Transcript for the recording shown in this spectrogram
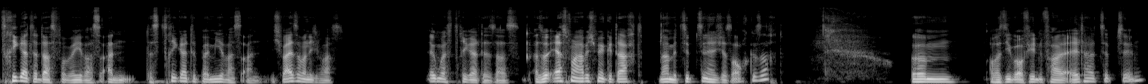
triggerte das bei mir was an. Das triggerte bei mir was an. Ich weiß aber nicht was. Irgendwas triggerte das. Also erstmal habe ich mir gedacht, na, mit 17 hätte ich das auch gesagt. Ähm, aber sie war auf jeden Fall älter als 17.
